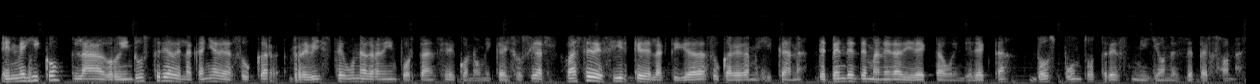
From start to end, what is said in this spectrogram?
En México, la agroindustria de la caña de azúcar reviste una gran importancia económica y social. Baste decir que de la actividad azucarera mexicana dependen de manera directa o indirecta 2.3 millones de personas.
